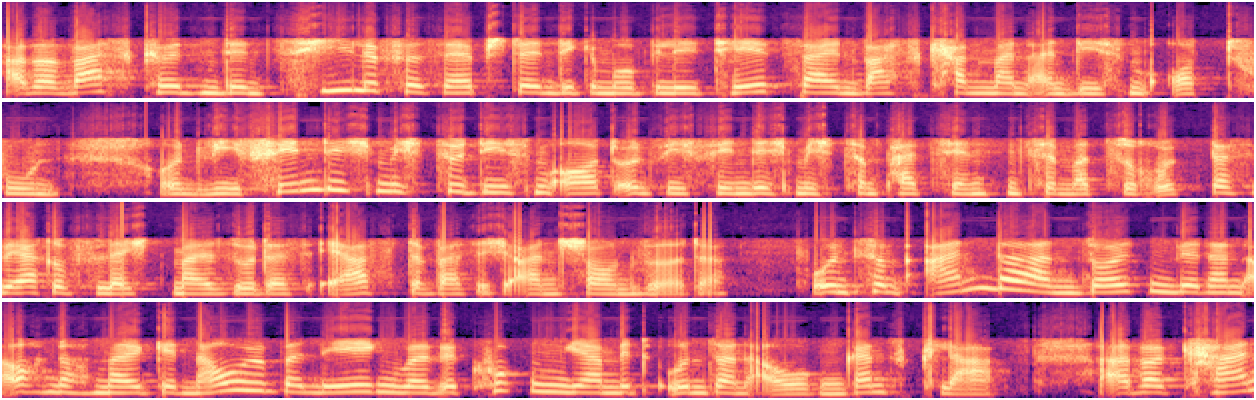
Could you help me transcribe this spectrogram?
Aber was könnten denn Ziele für selbstständige Mobilität sein? Was kann man an diesem Ort tun? Und wie finde ich mich zu diesem Ort und wie finde ich mich zum Patientenzimmer zurück? Das wäre vielleicht mal so das Erste, was ich anschauen würde. Und zum anderen sollten wir dann auch noch mal genau überlegen, weil wir gucken ja mit unseren Augen, ganz klar. Aber kann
